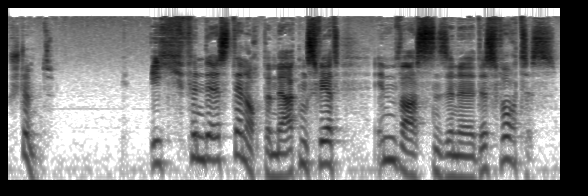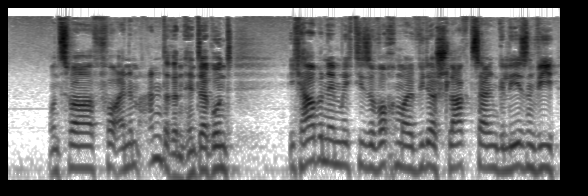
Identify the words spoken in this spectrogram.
Stimmt. Ich finde es dennoch bemerkenswert, im wahrsten Sinne des Wortes. Und zwar vor einem anderen Hintergrund. Ich habe nämlich diese Woche mal wieder Schlagzeilen gelesen wie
